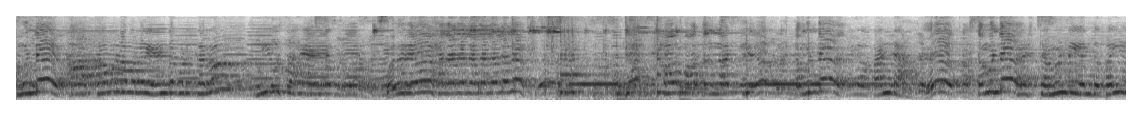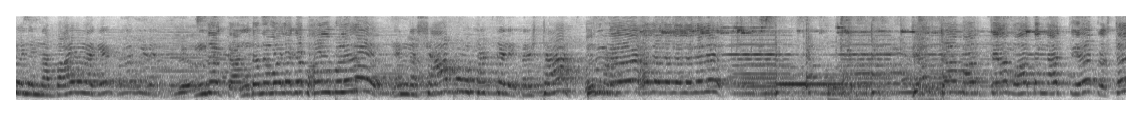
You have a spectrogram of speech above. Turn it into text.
ಮುಂದೆ ಆ ಕವನವರು ಎಂಡ ಹುಡುಕರು ನೀವು ಸಹ ಹಲಲಲಲಲಲಲ. ಎಷ್ಟು ಮಾತನ್ನಾಡ್ತೀಯ? ಮುಂದೆ ಕೆಲವು ಏ ಎಂದು ಬೈಯುವ ನಿನ್ನ ಬಾಯೊಳಗೆ. ಎಂದ ಗಂಡನ ಒಳಗೆ ಬಾಯಿ ಬೆಳೆದ. ನಿನ್ನ ಶಾಪವು ತಟ್ಟಲಿ ಕಷ್ಟ ಮಾಡ್ತೀಯ ಮಾತನ್ನಾಡ್ತೀಯ ಪ್ರಶ್ನೆ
